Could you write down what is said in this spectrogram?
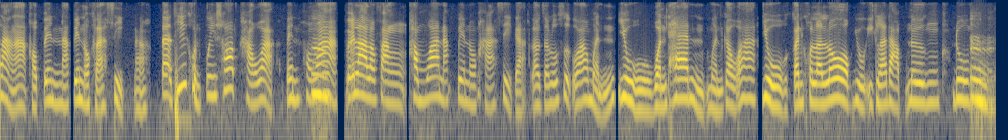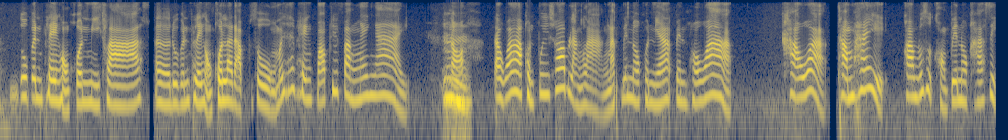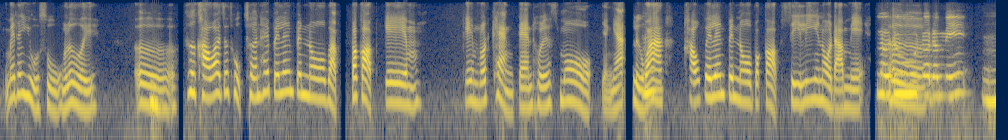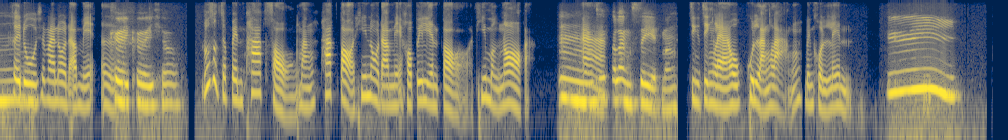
หลังๆอะเขาเป็นนักเปียโนคลาสสิกนะแต่ที่ขนปุยชอบเขาอะ เป็นเพราะอืมว่าเวลาเราฟังคำว่านักเปียโนคลาสสิกอะเราจะรู้สึกว่าเหมือนอยู่บนแท่น เหมือนกับว่าอยู่กันคนละโลกอยู่อีกระดับหนึ่งดูอืมดูเป็นเพลงของคนมีคลาสเออดูเป็นเพลงของคนระดับสูง ไม่ใช่เพลงป๊อปที่ฟังง่ายๆเนาะแต่ว่าขนปุยชอบหลังๆ นักเปียโนคนเนี้ยเป็นเพราะว่าเขาอะทำให้ ความรู้สึกของเปียโนคลาสสิกไม่ได้อยู่สูงเลย เออ คือเขาอะจะถูกเชิญให้ไปเล่นเปียโนแบบประกอบเกม เกมรถแข่ง Gran Turismo อย่างเงี้ย หรือว่าเขาไปเล่นเปียโนประกอบซีรีส์โนดาเมะเราดูเออโนดาเมะอืมเคยดูใช่ไหมโนดาเมะเออเคยเคยชอบรู้สึกจะเป็นภาคสองมั้งภาคต่อที่โนดาเมะเขาไปเรียนต่อที่เมืองนอกอะอืมอ่าที่ฝรั่งเศสมั้งจริง ๆ แล้วคุณหลางหลางเป็นคนเล่นอุ้ย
